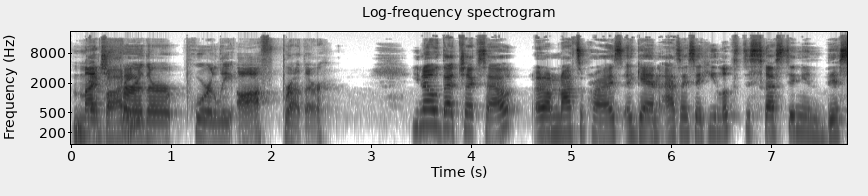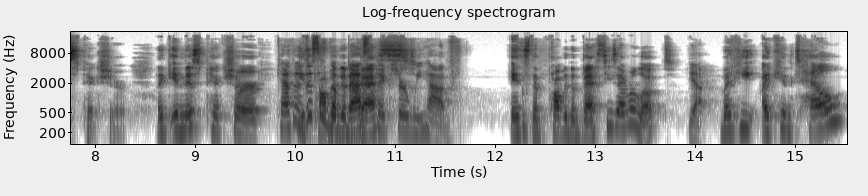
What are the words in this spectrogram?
much further poorly off brother. You know that checks out. and I'm not surprised. Again, as I say, he looks disgusting in this picture. Like in this picture, Catherine, this is the the best, best- picture we have. it's the probably the best he's ever looked. Yeah. But he, I can tell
